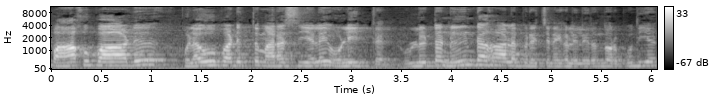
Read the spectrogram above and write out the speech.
பாகுபாடு பிளவுபடுத்தும் அரசியலை ஒழித்தல். உள்ளிட்ட நீண்டகால பிரச்சனைகளில் இருந்து ஒரு புதிய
